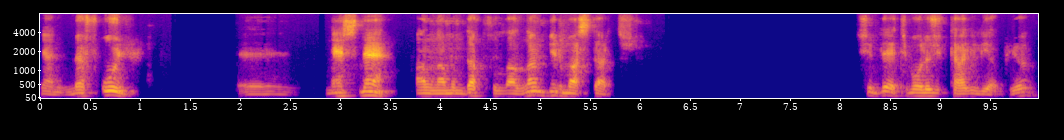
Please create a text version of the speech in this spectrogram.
Yani mef'ul e, nesne anlamında kullanılan bir mastardır. Şimdi etimolojik tahlil yapıyor.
